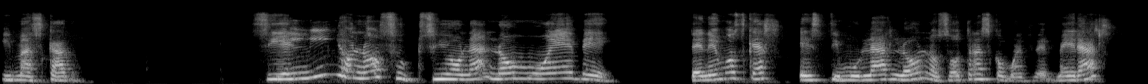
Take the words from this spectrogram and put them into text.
y mascado. Si el niño no succiona, no mueve. Tenemos que estimularlo nosotras como enfermeras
